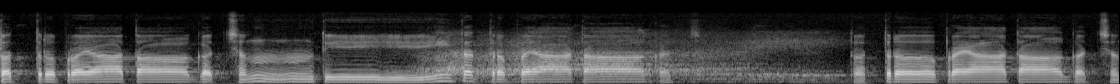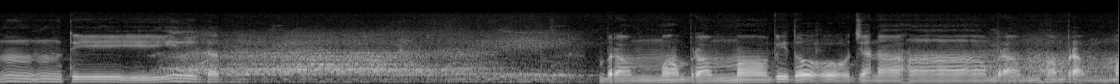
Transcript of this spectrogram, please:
तत्र प्रयाता गच्छन्ति। तत्र प्रयाता गच्छ तत्र प्रयाता गच्छन्ति। ब्रह्म ब्रह्म विदो जनाः। ब्रह्म ब्रह्म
